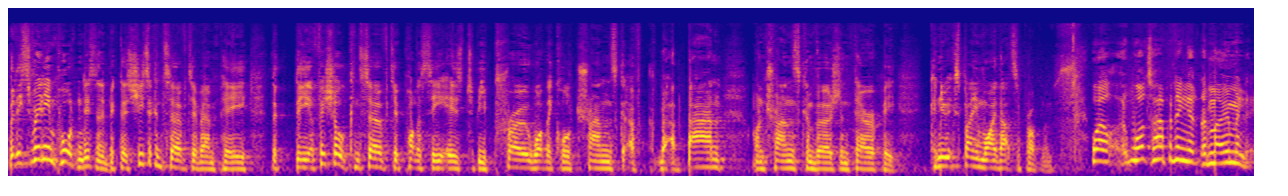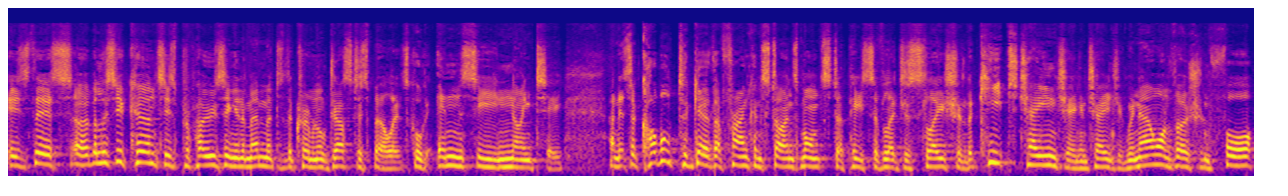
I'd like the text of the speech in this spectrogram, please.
But it's really important, isn't it? Because she's a Conservative MP. The, the official Conservative policy is to be pro what they call trans, a, a ban on trans conversion therapy. Can you explain why that's a problem? Well, what's happening at the moment is this. Uh, Alicia Kearns is proposing an amendment to the Criminal Justice Bill. It's called NC 90. And it's a cobbled together Frankenstein's monster piece of legislation that keeps changing and changing. We're now on version 4,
